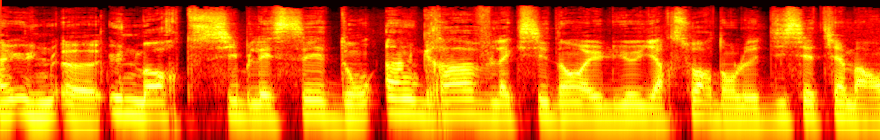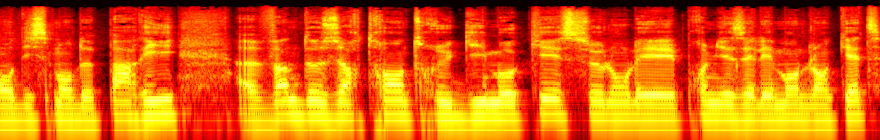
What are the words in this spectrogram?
Une, euh, une morte, six blessés, dont un grave. L'accident a eu lieu hier soir dans le 17e arrondissement de Paris, à 22h30 rue Guy Moquet. Selon les premiers éléments de l'enquête,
